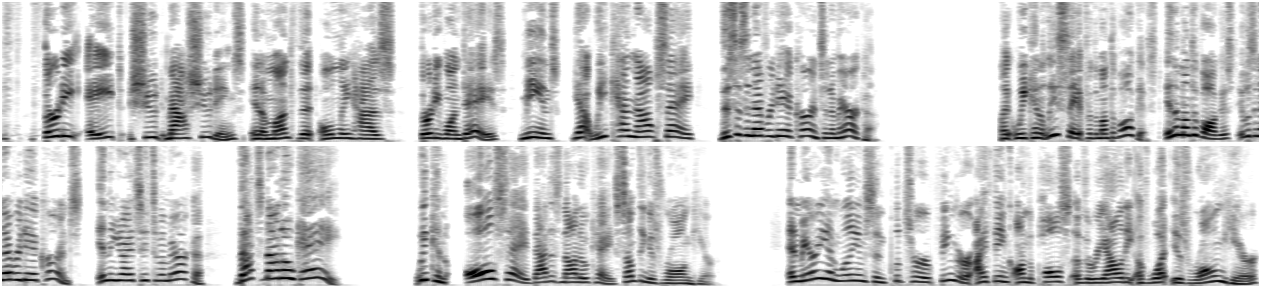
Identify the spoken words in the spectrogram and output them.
38 shoot mass shootings in a month that only has 31 days means, yeah, we can now say this is an everyday occurrence in America. Like we can at least say it for the month of August. In the month of August, it was an everyday occurrence in the United States of America. That's not okay. We can all say that is not okay. Something is wrong here. And Marianne Williamson puts her finger, I think, on the pulse of the reality of what is wrong here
